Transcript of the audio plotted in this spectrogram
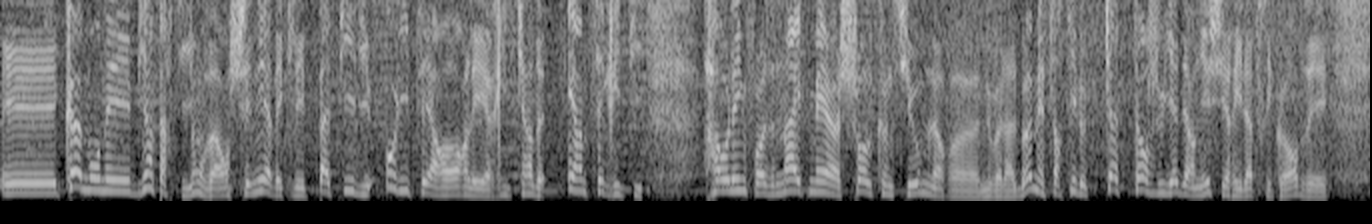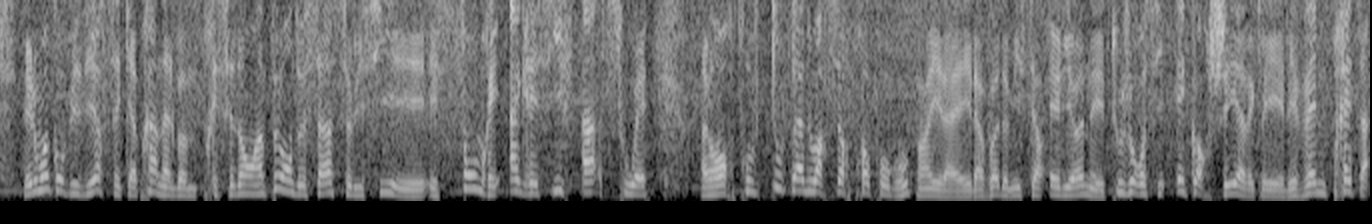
Et comme on est bien parti, on va enchaîner avec les papis du Holy Terror, les ricains de Integrity. Howling for the Nightmare Shall Consume, leur euh, nouvel album, est sorti le 14 juillet dernier chez Relapse Records et, et le moins qu'on puisse dire, c'est qu'après un album précédent un peu en deçà, celui-ci est, sombre et agressif à souhait. Alors on retrouve toute la noirceur propre au groupe hein, et, la, voix de Mr. Elion est toujours aussi écorchée avec les veines prêtes à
